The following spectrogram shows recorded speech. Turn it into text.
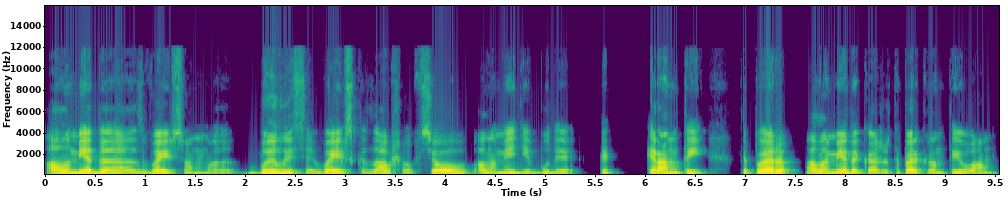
Аламеда з Вейвсом билися. Вейв сказав, що все, Аламеді буде кранти. Тепер Аламеда каже, тепер кранти вам.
